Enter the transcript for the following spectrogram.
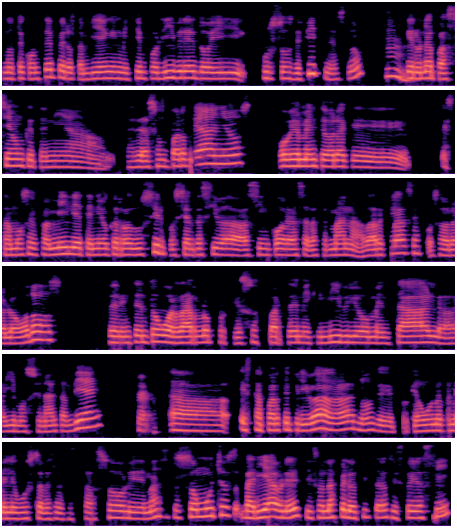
no te conté, pero también en mi tiempo libre doy cursos de fitness, ¿no? Mm. Que era una pasión que tenía desde hace un par de años. Obviamente ahora que estamos en familia he tenido que reducir, pues si antes iba cinco horas a la semana a dar clases, pues ahora lo hago dos, pero intento guardarlo porque eso es parte de mi equilibrio mental ah, y emocional también esta parte privada, ¿no? De, porque a uno también le gusta a veces estar solo y demás. Entonces son muchas variables y son las pelotitas y estoy así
